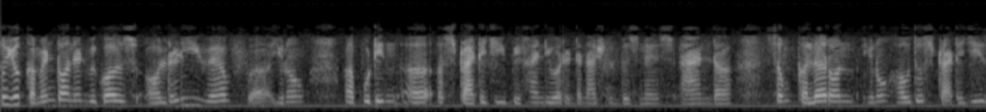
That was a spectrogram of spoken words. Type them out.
So your comment on it because already you have you know put in a strategy behind your international business and some color on you know how those strategies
